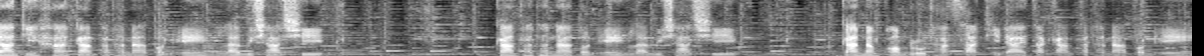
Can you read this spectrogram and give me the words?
ด้านที่ 5 การพัฒนาตนเองและวิชาชีพ การพัฒนาตนเองและวิชาชีพ การนำความรู้ทักษะที่ได้จากการพัฒนาตนเอง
